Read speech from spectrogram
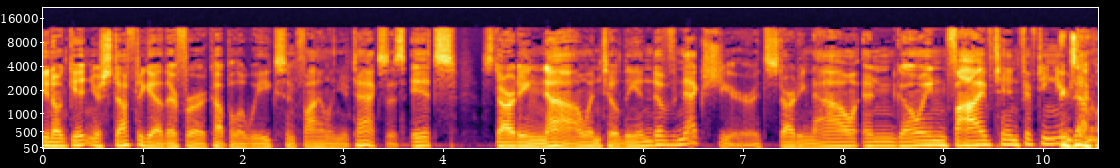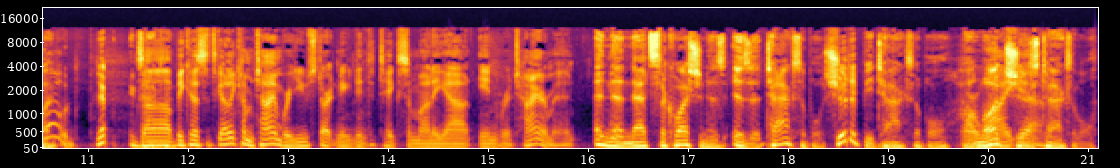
you know, getting your stuff together for a couple of weeks and filing your taxes. It's starting now until the end of next year. It's starting now and going 5, 10, 15 years exactly. down the road. Yep, exactly. Uh, because it's going to come time where you start needing to take some money out in retirement. and then that's the question: is is it taxable? Should it be taxable? How why- much is yeah. taxable?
